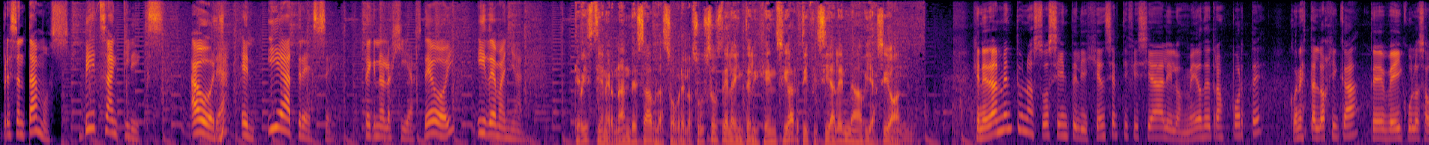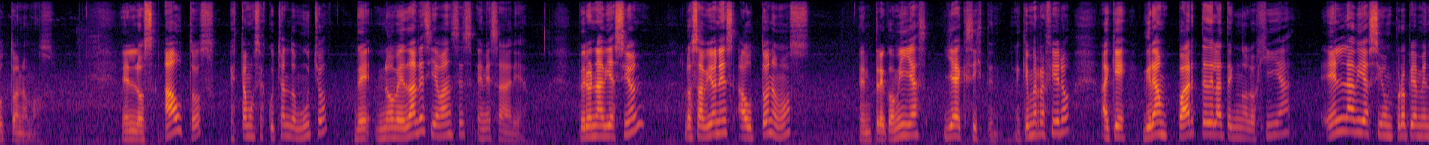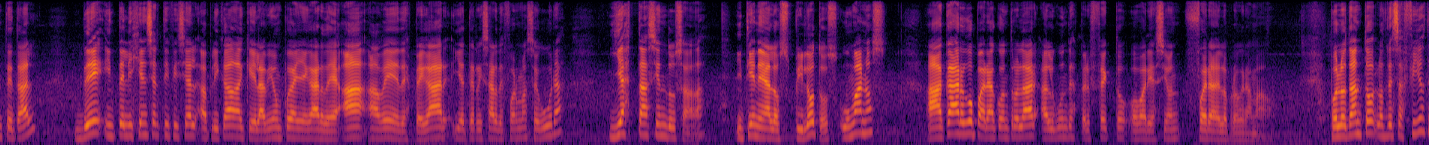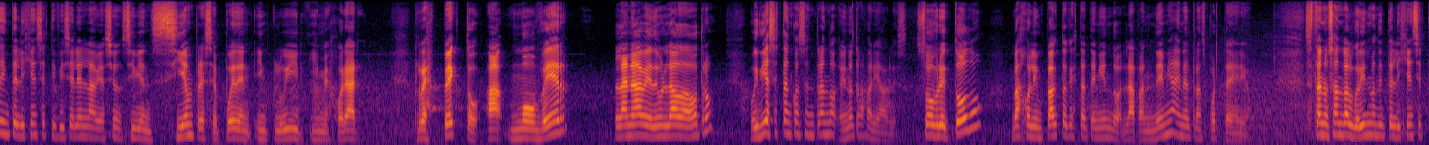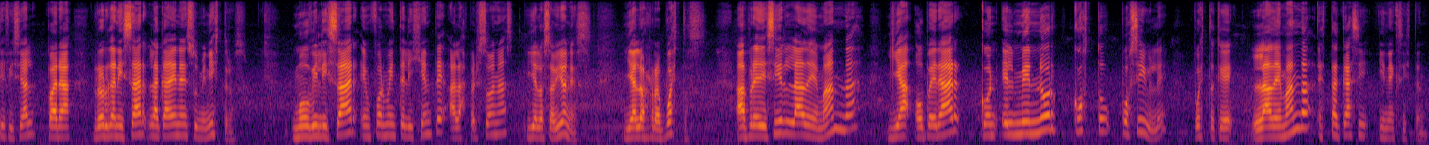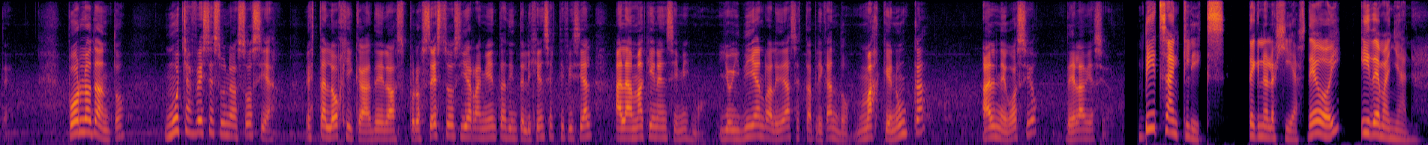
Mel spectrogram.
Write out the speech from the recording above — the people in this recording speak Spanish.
Presentamos Bits and Clicks, ahora en IA13, tecnologías de hoy y de mañana. Cristian Hernández habla sobre los usos de la inteligencia artificial en la aviación. Generalmente uno asocia inteligencia artificial y los medios de transporte con esta lógica de vehículos autónomos. En los autos estamos escuchando mucho de novedades y avances en esa área. Pero en aviación, los aviones autónomos, entre comillas, ya existen. ¿A qué me refiero? A que gran parte de la tecnología en la aviación propiamente tal de inteligencia artificial aplicada a que el avión pueda llegar de A a B, despegar y aterrizar de forma segura, ya está siendo usada y tiene a los pilotos humanos a cargo para controlar algún desperfecto o variación fuera de lo programado. Por lo tanto, los desafíos de inteligencia artificial en la aviación, si bien siempre se pueden incluir y mejorar respecto a mover la nave de un lado a otro, hoy día se están concentrando en otras variables, sobre todo bajo el impacto que está teniendo la pandemia en el transporte aéreo. Se están usando algoritmos de inteligencia artificial para reorganizar la cadena de suministros, movilizar en forma inteligente a las personas y a los aviones y a los repuestos, a predecir la demanda y a operar con el menor costo posible, puesto que la demanda está casi inexistente. Por lo tanto, muchas veces uno asocia esta lógica de los procesos y herramientas de inteligencia artificial a la máquina en sí mismo. Y hoy día en realidad se está aplicando más que nunca al negocio de la aviación. Bits and Clicks, tecnologías de hoy y de mañana.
